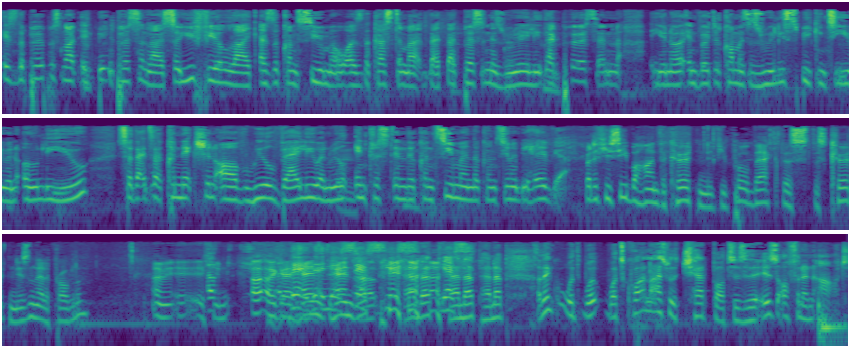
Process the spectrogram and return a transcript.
Is the purpose not it being personalized? So you feel like as a consumer or as the customer that that person is really, that mm. person, you know, inverted commas is really speaking to you and only you. So that's a connection of real value and real mm. interest in the mm. consumer and the consumer behavior. But if you see behind the curtain, if you pull back this this curtain, isn't that a problem? I mean, if you oh, okay, there- hand, yes, hands yes, up. yes. hand up, Yes. hand up, hand up. I think with, what, what's quite nice with chatbots is there is often an out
